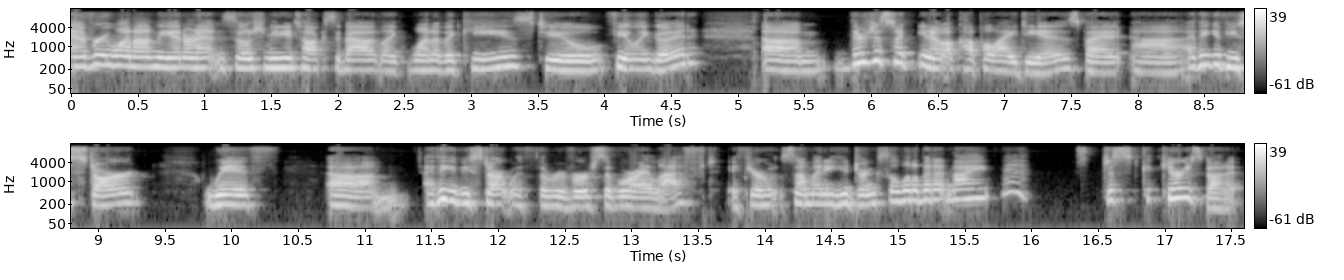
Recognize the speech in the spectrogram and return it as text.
everyone on the internet and social media talks about like one of the keys to feeling good um, there's just like you know a couple ideas but uh, i think if you start with um, i think if you start with the reverse of where i left if you're somebody who drinks a little bit at night eh, just get curious about it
